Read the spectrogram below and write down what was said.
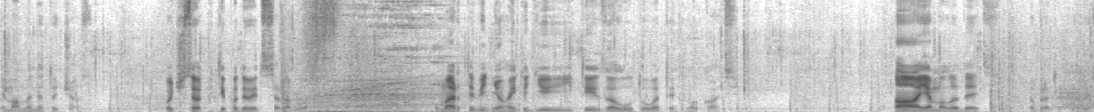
нема мене той час. Хочеться піти подивитися на босса. Померти від нього і тоді йти залутувати локацію. А, я молодець. Добре, тут.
